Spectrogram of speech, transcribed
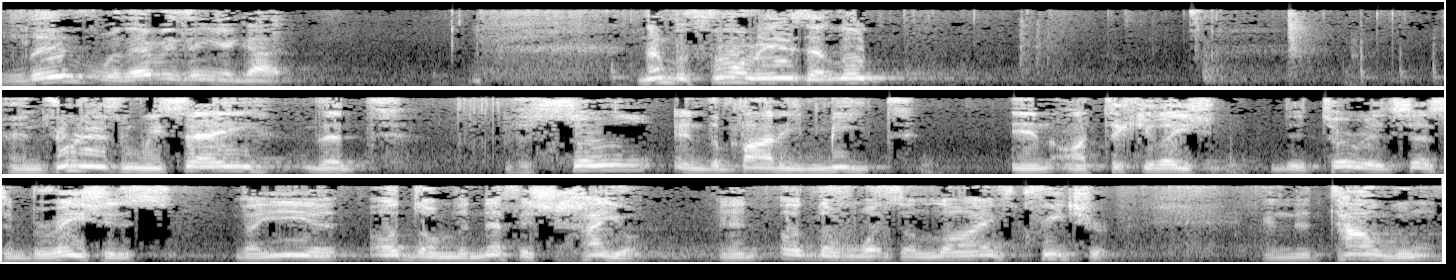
live with everything you got. Number four is that look, in Judaism we say that the soul and the body meet in articulation. The Torah says in Bereshis, Vayir Odom the Nefesh Chayo, and Adam was a live creature. In the Talmud,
